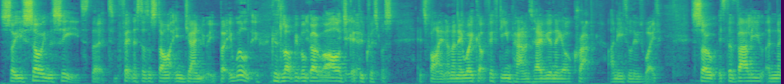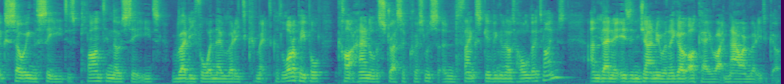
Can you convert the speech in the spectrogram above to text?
So you're sowing the seeds that fitness doesn't start in January, but it will do because a lot of people go, "Oh, I'll just get Yeah. through Christmas. It's fine," and then they wake up 15 pounds heavier and they go, oh, "Crap, I need to lose weight." So it's the value and like sowing the seeds, is planting those seeds ready for when they're ready to commit. Because a lot of people can't handle the stress of Christmas and Thanksgiving and those holiday times, and then it is in January when they go, "Okay, right now I'm ready to go."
